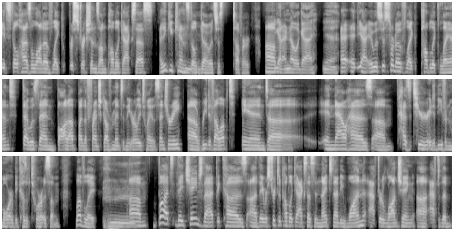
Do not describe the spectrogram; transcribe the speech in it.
it still has a lot of like restrictions on public access. I think you can still Mhm. go, it's just tougher. Um, you gotta know a guy. Yeah. A- And, yeah, it was just sort of like public land that was then bought up by the French government in the early 20th century, uh, redeveloped, and uh, and now has um, has deteriorated even more because of tourism. Lovely, Hmm. um, but they changed that because uh, they restricted public access in 1991 after launching uh, after the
